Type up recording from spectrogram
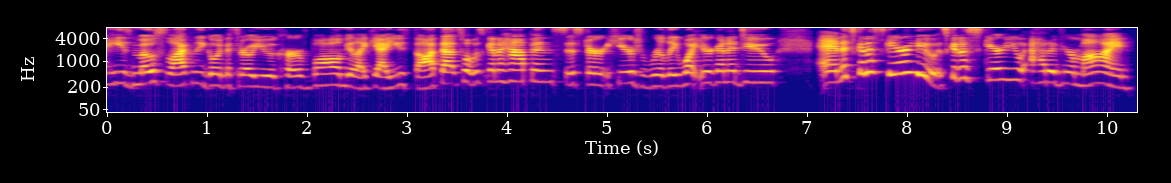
he's most likely going to throw you a curveball and be like, Yeah, you thought that's what was going to happen, sister. Here's really what you're going to do. And it's going to scare you. It's going to scare you out of your mind.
